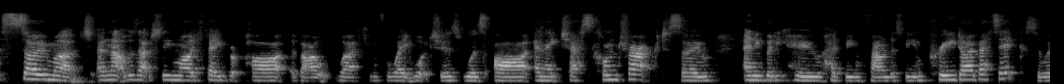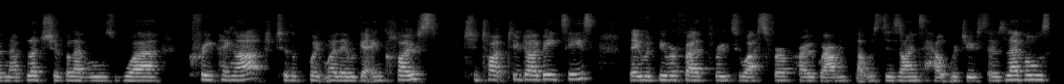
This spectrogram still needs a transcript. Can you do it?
So much and that was actually my favorite part about working for Weight Watchers was our NHS contract. So anybody who had been found as being pre-diabetic so when their blood sugar levels were creeping up to the point where they were getting close to type 2 diabetes they would be referred through to us for a program that was designed to help reduce those levels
